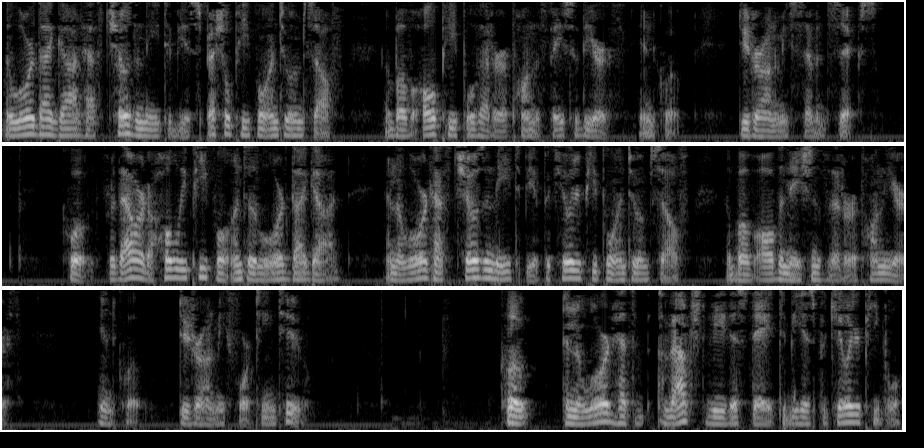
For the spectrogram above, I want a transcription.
The Lord thy God hath chosen thee to be a special people unto himself, above all people that are upon the face of the earth. Deuteronomy 7 6. Quote, For thou art a holy people unto the Lord thy God, and the Lord hath chosen thee to be a peculiar people unto himself above all the nations that are upon the earth. Deuteronomy 14:2. Quote, And the Lord hath avouched thee this day to be his peculiar people,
